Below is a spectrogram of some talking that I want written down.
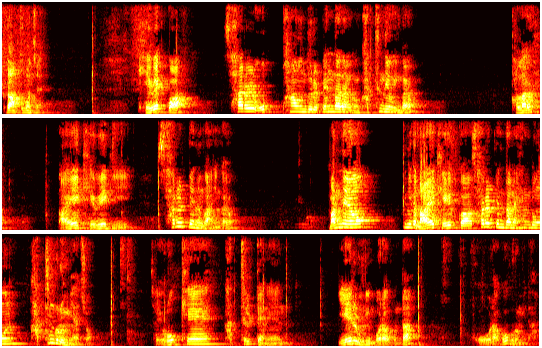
그 다음 두 번째. 계획과 살을 5파운드를 뺀다는 건 같은 내용인가요? 달라요? 나의 계획이 살을 빼는 거 아닌가요? 맞네요. 그러니까 나의 계획과 살을 뺀다는 행동은 같은 걸 의미하죠. 자, 요렇게 같을 때는 얘를 우리 뭐라고 부른다? O라고 부릅니다.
